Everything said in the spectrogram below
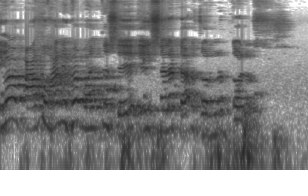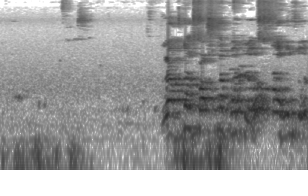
ইমাম আবু হানিফা বলতেছে, এই ছেলেটার জন্মের দল লোকজন প্রশ্ন করল হুজুর,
